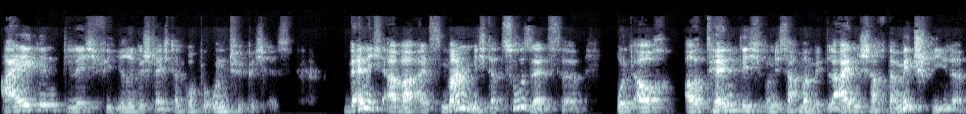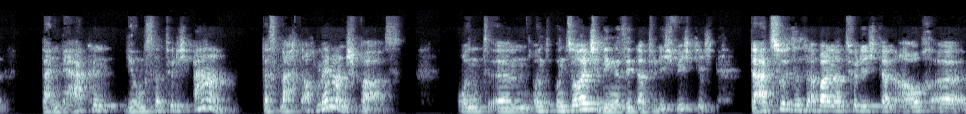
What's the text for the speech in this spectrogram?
eigentlich für ihre Geschlechtergruppe untypisch ist. Wenn ich aber als Mann mich dazusetze und auch authentisch und ich sag mal mit Leidenschaft da mitspiele, dann merken Jungs natürlich, ah, das macht auch Männern Spaß. Und, ähm, und, und solche Dinge sind natürlich wichtig. Dazu ist es aber natürlich dann auch äh,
